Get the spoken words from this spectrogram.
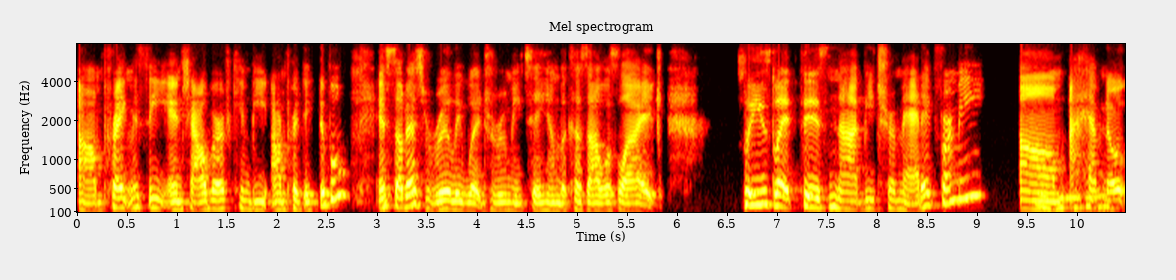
um, pregnancy and childbirth can be unpredictable. And so that's really what drew me to him because I was like, please let this not be traumatic for me. Um, mm-hmm. I have mm-hmm. no,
